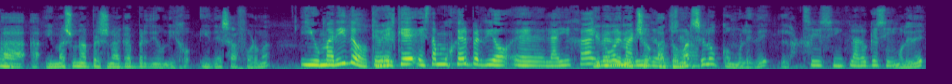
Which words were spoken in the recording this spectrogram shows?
a, y más una persona que ha perdido un hijo, y de esa forma. Y un marido, que ves que esta mujer perdió eh, la hija y luego el marido. a tomárselo como le dé la gana. Sí, sí, claro que sí. Como le dé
